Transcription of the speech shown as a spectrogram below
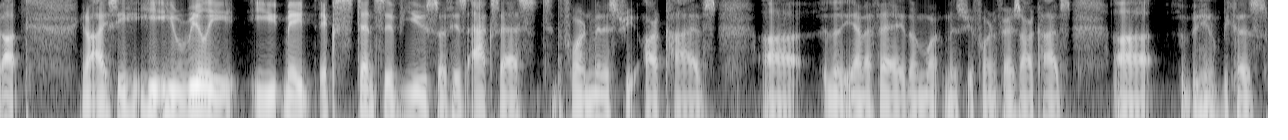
Uh, you know, I see he he really he made extensive use of his access to the Foreign Ministry archives, uh, the MFA, the Ministry of Foreign Affairs archives, uh, you know, because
